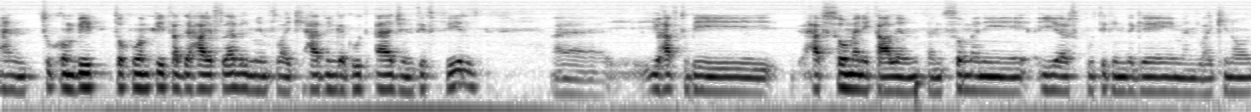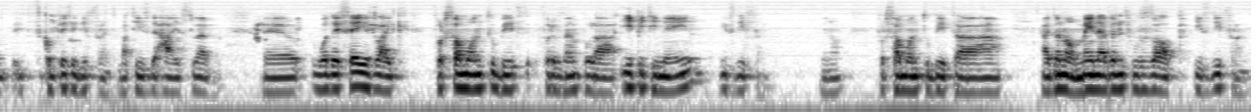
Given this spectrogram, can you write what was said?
and to compete to compete at the highest level means like having a good edge in this field. Uh, you have to be have so many talent and so many years put it in the game and like you know it's completely different but it's the highest level uh, what they say is like for someone to beat for example a ept main is different you know for someone to beat a I don't know, main event WSOP is different.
